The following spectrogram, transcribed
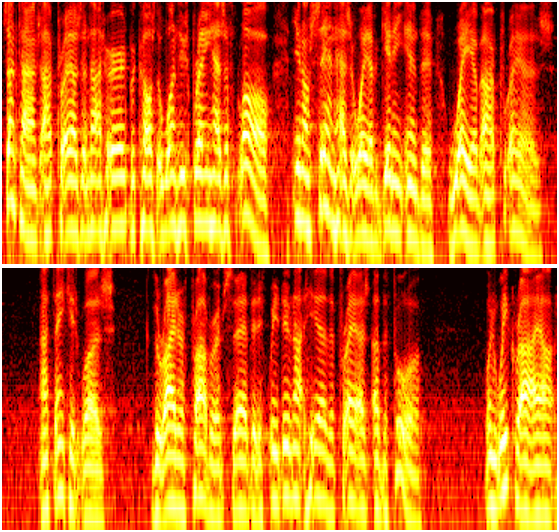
Sometimes our prayers are not heard because the one who's praying has a flaw. You know, sin has a way of getting in the way of our prayers. I think it was the writer of Proverbs said that if we do not hear the prayers of the poor, when we cry out,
